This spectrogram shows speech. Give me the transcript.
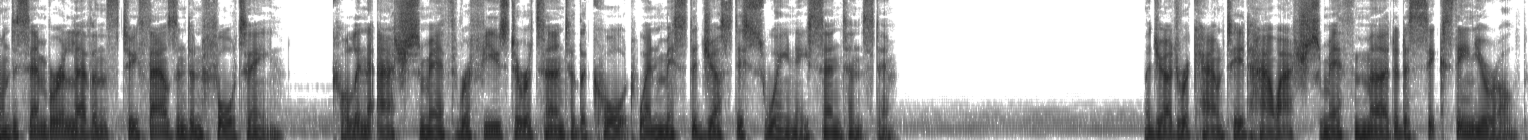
On December 11, 2014, Colin Ash Smith refused to return to the court when Mr. Justice Sweeney sentenced him. The judge recounted how Ash Smith murdered a 16 year old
